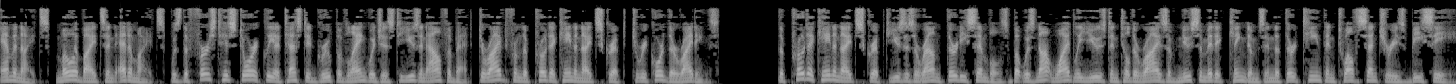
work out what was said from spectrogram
Ammonites, Moabites and Edomites, was the first historically attested group of languages to use an alphabet, derived from the Proto-Canaanite script, to record their writings. The Proto-Canaanite script uses around 30 symbols but was not widely used until the rise of new Semitic kingdoms in the 13th and 12th centuries BC.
